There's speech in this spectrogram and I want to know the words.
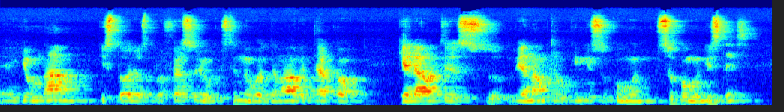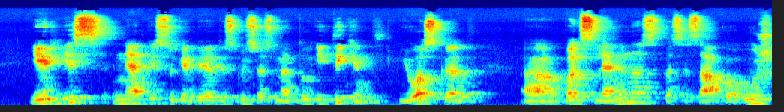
e, jaunam istorijos profesoriui Augustinui Valdemarui teko keliauti su vienam traukinį su, komun, su komunistais. Ir jis netgi sugebėjo diskusijos metu įtikinti juos, kad a, pats Leninas pasisako už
